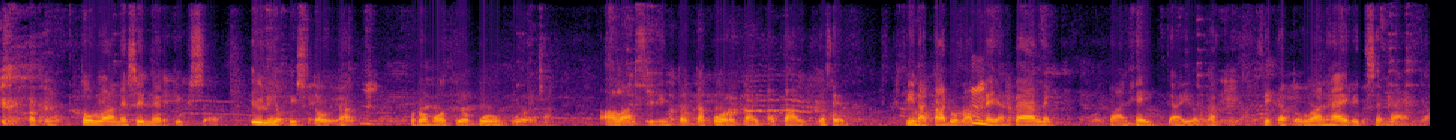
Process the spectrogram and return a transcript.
että tullaan esimerkiksi yliopistolta promootiopulkuena alas niin tuota portaita tai ja se siinä kadulla mm. meidän päälle voidaan heittää ja sitä tullaan häiritsemään. Ja,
